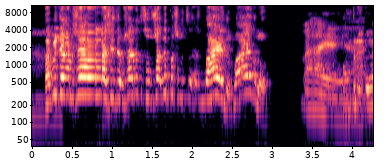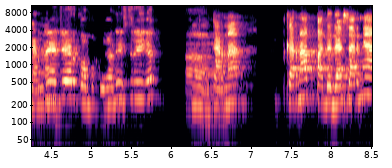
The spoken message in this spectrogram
Tapi jangan salah suatu saat dia pasti bahaya tuh, bahaya tuh loh. bahaya ya. Konflik dengan Karena manajer, konflik dengan istri kan. Hmm, karena karena pada dasarnya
